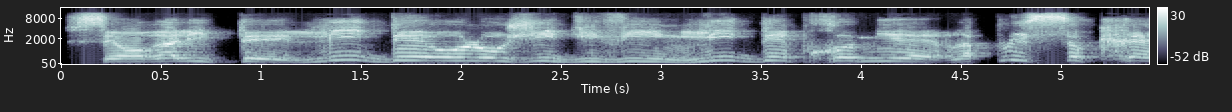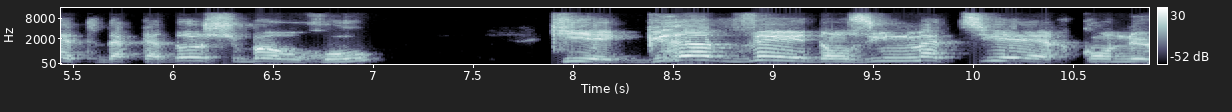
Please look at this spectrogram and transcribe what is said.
c'est en réalité l'idéologie divine, l'idée première, la plus secrète d'Akadosh Baruch qui est gravée dans une matière qu'on ne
